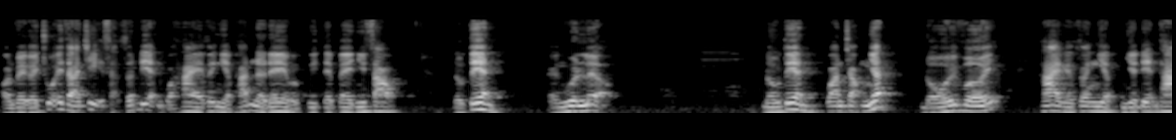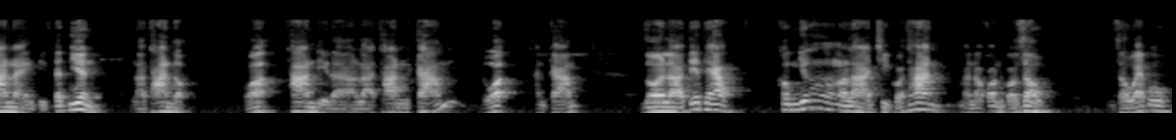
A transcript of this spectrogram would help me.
Còn về cái chuỗi giá trị sản xuất điện của hai doanh nghiệp HND và QTP như sau. Đầu tiên cái nguyên liệu. Đầu tiên quan trọng nhất đối với hai cái doanh nghiệp nhiệt điện than này thì tất nhiên là than rồi đúng không? than thì là là than cám đúng không than cám. Rồi là tiếp theo không những là chỉ có than mà nó còn có dầu dầu FO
